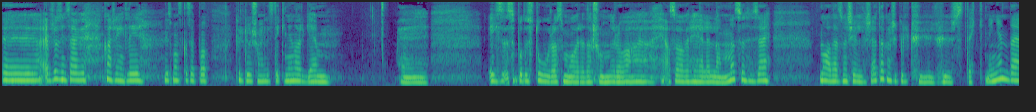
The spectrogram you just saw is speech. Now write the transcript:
Eh, ellers så syns jeg kanskje egentlig, hvis man skal se på kulturjournalistikken i Norge eh, både store og små redaksjoner og, altså over hele landet, så syns jeg noe av det som skiller seg ut, er kanskje kulturhusdekningen. Det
